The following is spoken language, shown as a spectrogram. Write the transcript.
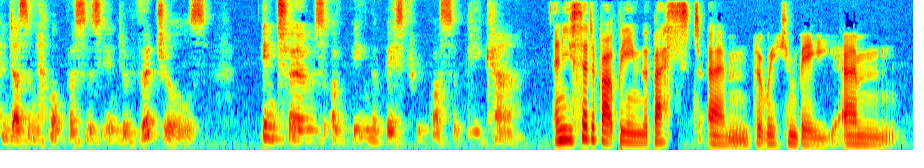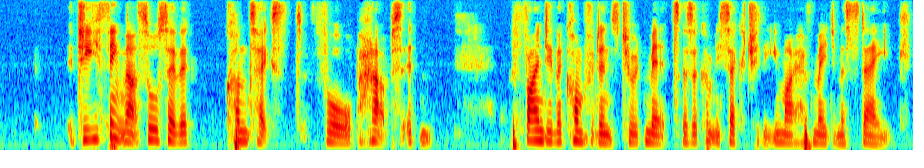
and doesn't help us as individuals in terms of being the best we possibly can. And you said about being the best um, that we can be. Um, do you think that's also the context for perhaps finding the confidence to admit as a company secretary that you might have made a mistake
